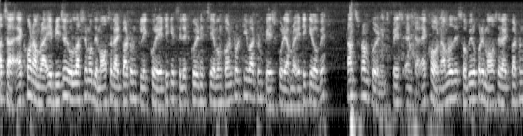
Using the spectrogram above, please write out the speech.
আচ্ছা এখন আমরা এই বিজয় উল্লাসের মধ্যে মাউসের রাইট বাটন ক্লিক করে এটিকে সিলেক্ট করে নিচ্ছি এবং কন্ট্রোল টি বাটন প্রেস করে আমরা এটিকে ওভাবে ট্রান্সফর্ম করে নিচ্ছি। প্রেস এন্টার এখন আমরা যদি ছবির উপরে মাউসের রাইট বাটন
